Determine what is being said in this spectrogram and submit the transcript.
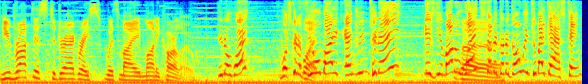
You brought this to drag race with my Monte Carlo. You know what? What's going to fuel my engine today is the amount of likes that Uh. are going to go into my gas tank.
